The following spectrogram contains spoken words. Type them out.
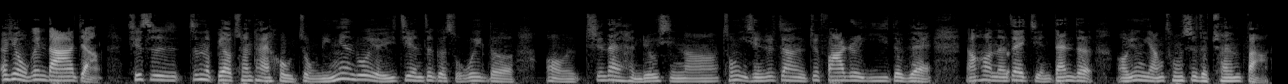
而且我跟大家讲，其实真的不要穿太厚重，里面如果有一件这个所谓的哦、呃，现在很流行啊，从以前就这样就发热衣，对不对？然后呢，再简单的哦、用洋葱式的穿法，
